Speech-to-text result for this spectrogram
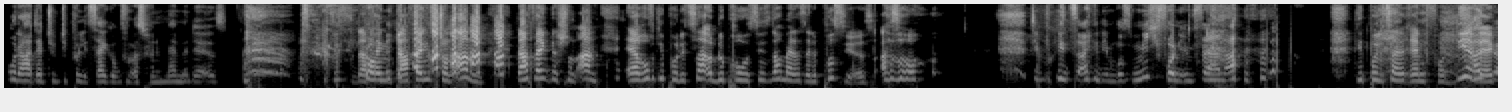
Oder hat der Typ die Polizei gerufen, was für eine Memme der ist? Da fängt da fängt's schon an. Da fängt es schon an. Er ruft die Polizei und du provozierst noch mehr, dass er eine Pussy ist. Also, Die Polizei, die muss mich von ihm fernhalten. die Polizei rennt vor dir halt, weg.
